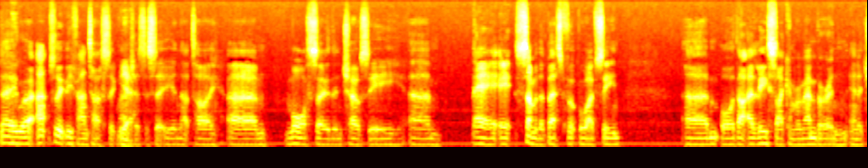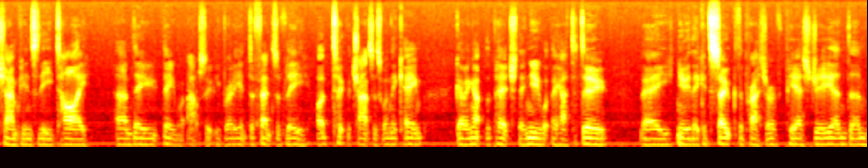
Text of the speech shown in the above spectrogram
They were absolutely fantastic, Yeah. Manchester City, in that tie. Um, more so than Chelsea. Um, it's some of the best football I've seen, um, or that at least I can remember in, in a Champions League tie. Um, they they were absolutely brilliant defensively. I took the chances when they came going up the pitch. They knew what they had to do. They knew they could soak the pressure of PSG, and um,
